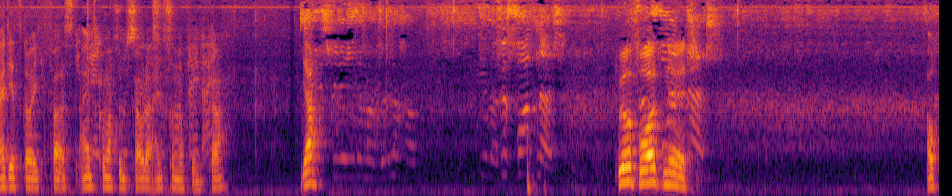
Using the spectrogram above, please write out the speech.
Er hat jetzt, glaube ich, fast 1,5k oder 1,5k. Ja, Für Fortnite. für Fortnite. Auch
